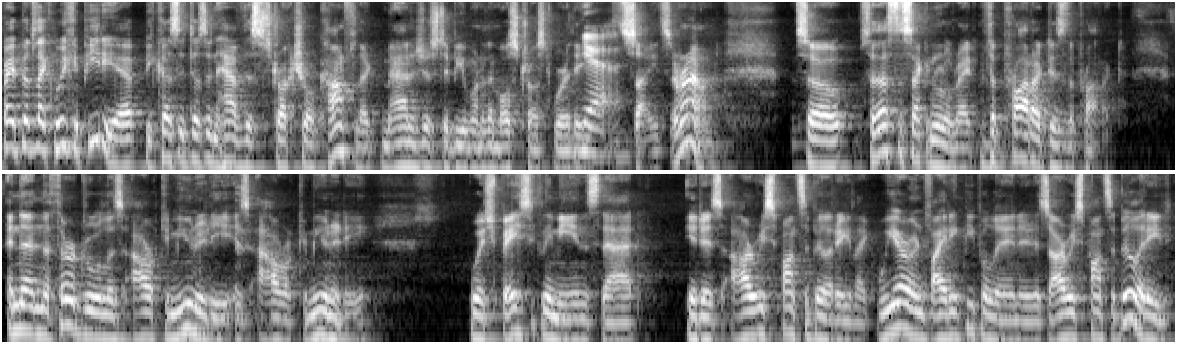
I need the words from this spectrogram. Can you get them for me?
right, but like Wikipedia, because it doesn't have this structural conflict, manages to be one of the most trustworthy Yeah. sites around. So, so that's the second rule, right? The product is the product, and then the third rule is our community is our community, which basically means that it is our responsibility. Like we are inviting people in, it is our responsibility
